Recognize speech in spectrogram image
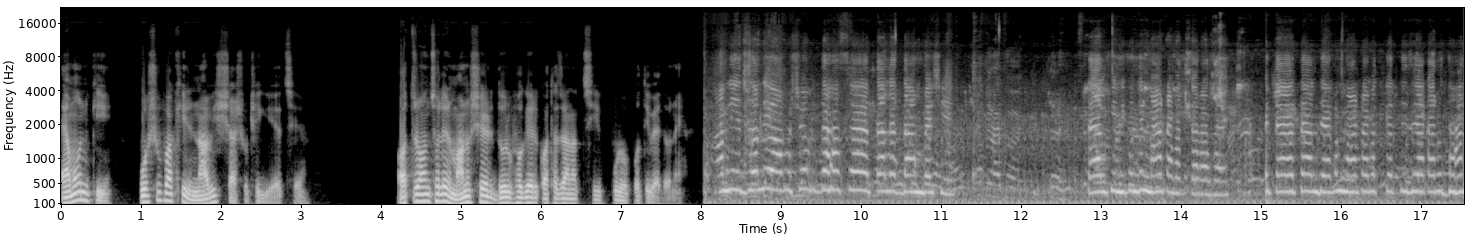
এমনকি পশু পাখির নাবিশ্বাস উঠে গিয়েছে। অত্র অঞ্চলের মানুষের দুর্ভোগের কথা জানাচ্ছি পুরো প্রতিবেদনে। পানির জন্য অবশ্যই দেখাচ্ছে তেলের দাম বেশি। তেল কিনে কোনদিন মাঠ আবাদ করা যায়। তেল দিয়ে এখন মাঠ আবাদ করতে যে কারও ধান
